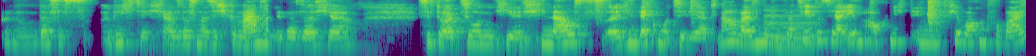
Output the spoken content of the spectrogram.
Genau, das ist wichtig. Also, dass man sich gemeinsam über solche Situationen hier hinaus äh, hinweg motiviert, ne? weil mhm. passiert es ja eben auch nicht in vier Wochen vorbei.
